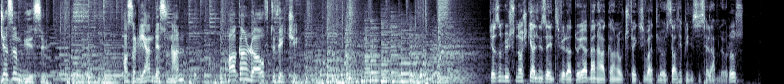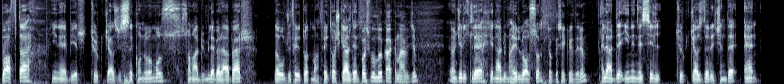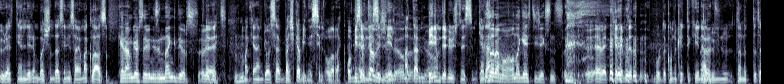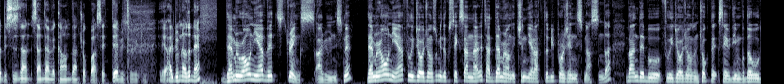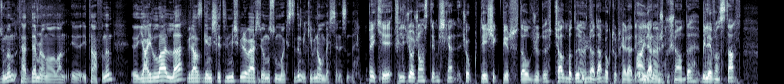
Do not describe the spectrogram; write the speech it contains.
Cazın Büyüsü Hazırlayan ve sunan Hakan Rauf Tüfekçi Cazın Büyüsü'ne hoş geldiniz NTV Radyo'ya. Ben Hakan Rauf Tüfekçi ve Atli Özdal. Hepinizi selamlıyoruz. Bu hafta yine bir Türk cazcısı konuğumuz son albümüyle beraber davulcu Ferit Otman. Ferit hoş geldin. Hoş bulduk Hakan abicim. Öncelikle yeni albüm hayırlı olsun. Çok teşekkür ederim. Herhalde yeni nesil Türk cazcılar içinde en üretkenlerin başında seni saymak lazım. Kerem Görsev'in izinden gidiyoruz. Öyle evet. Değil. Ama Kerem Görsev başka bir nesil olarak. O bizim e, nesil diyelim. Hatta benim de bir üst neslim Kerem. Kızar ama ona genç diyeceksiniz. Ee, evet. Kerem de burada konuk ettik. Yeni evet. albümünü tanıttı. Tabii sizden, senden ve Kaan'dan çok bahsetti. Tabii tabii ki. E, albümün adı ne? Demironia with Strings albümün ismi. Demeronia, Philly Joe Jones'un 1980'lerde Ted Demeron için yarattığı bir projenin ismi aslında. Ben de bu Philly Joe Jones'un çok da sevdiğim bu davulcunun Ted Demeron'a olan e, ithafının e, yaylılarla biraz genişletilmiş bir versiyonunu sunmak istedim 2015 senesinde. Peki Philly Joe Jones demişken çok değişik bir davulcuydu. Çalmadığı evet. ünlü adam yoktur herhalde 50-60 kuşağında. Bill Evans'tan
